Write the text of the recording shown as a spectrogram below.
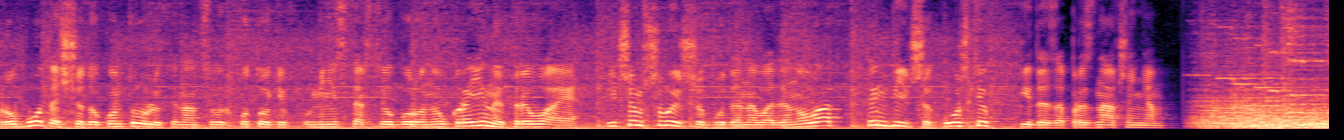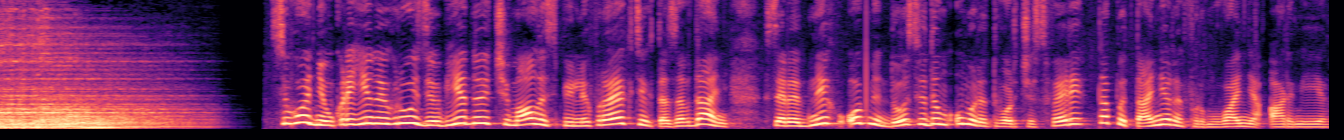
Робота щодо контролю фінансових потоків у Міністерстві оборони України триває, і чим швидше буде наведено лад, тим більше коштів піде за призначенням. Сьогодні Україну і Грузію об'єднують чимало спільних проєктів та завдань. Серед них обмін досвідом у миротворчій сфері та питання реформування армії.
